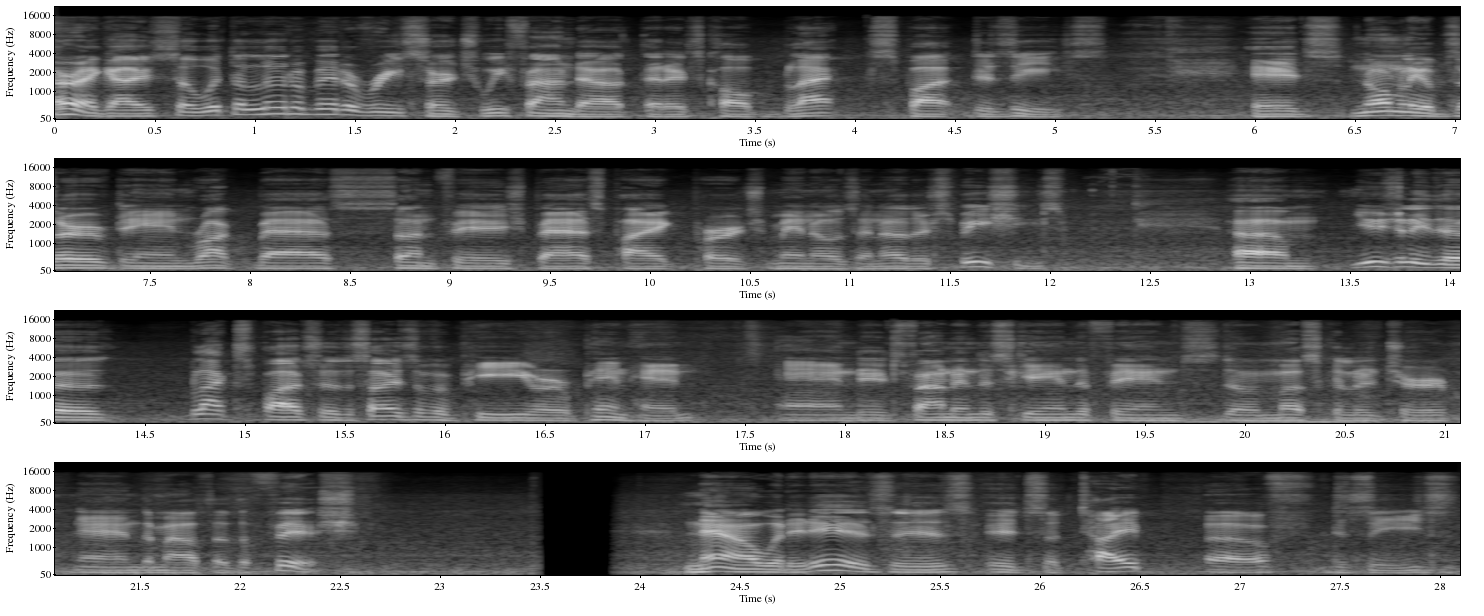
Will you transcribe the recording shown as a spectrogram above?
All right, guys. So with a little bit of research, we found out that it's called black spot disease. It's normally observed in rock bass, sunfish, bass, pike, perch, minnows, and other species. Um, usually, the black spots are the size of a pea or a pinhead, and it's found in the skin, the fins, the musculature, and the mouth of the fish. Now, what it is, is it's a type of disease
